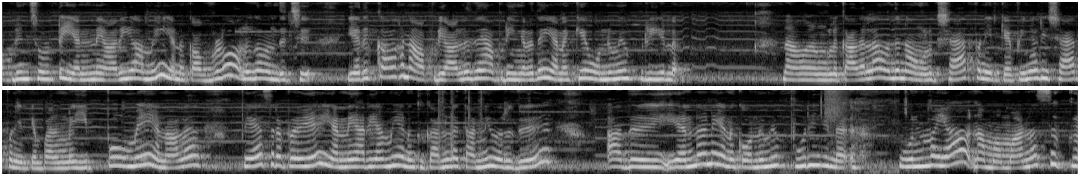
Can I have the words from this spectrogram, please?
அப்படின்னு சொல்லிட்டு என்னை அறியாமல் எனக்கு அவ்வளோ அழுக வந்துச்சு. எதுக்காக நான் அப்படி அழுதேன் அப்படிங்கிறதே எனக்கே ஒன்றுமே புரியலை. நான் உங்களுக்கு அதெல்லாம் வந்து நான் உங்களுக்கு ஷேர் பண்ணியிருக்கேன். பின்னாடி ஷேர் பண்ணியிருக்கேன் பாருங்களேன். இப்போவுமே என்னால் பேசுகிறப்பவே என்னை அறியாமல் எனக்கு கண்ணில் தண்ணி வருது. அது என்னன்னு எனக்கு ஒன்றுமே புரியல. உண்மையாக நம்ம மனசுக்கு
